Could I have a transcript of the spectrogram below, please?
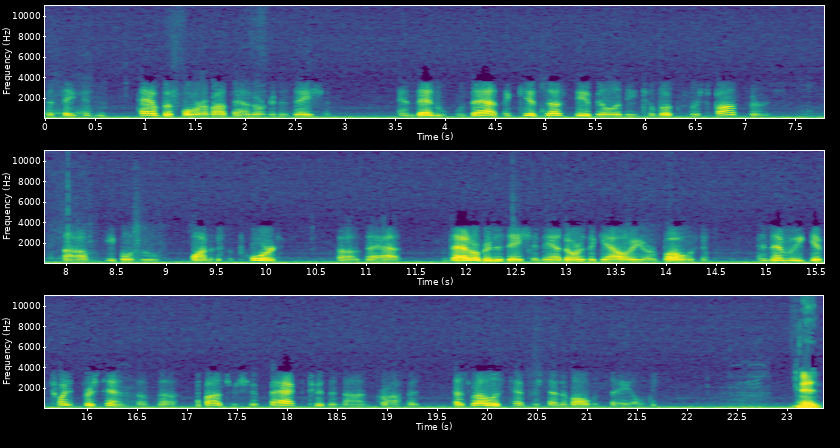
that they didn't have before about that organization. And then that gives us the ability to look for sponsors, um, people who want to support uh, that that organization and or the gallery or both. And then we give 20% of the sponsorship back to the nonprofit as well as 10% of all the sales. And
